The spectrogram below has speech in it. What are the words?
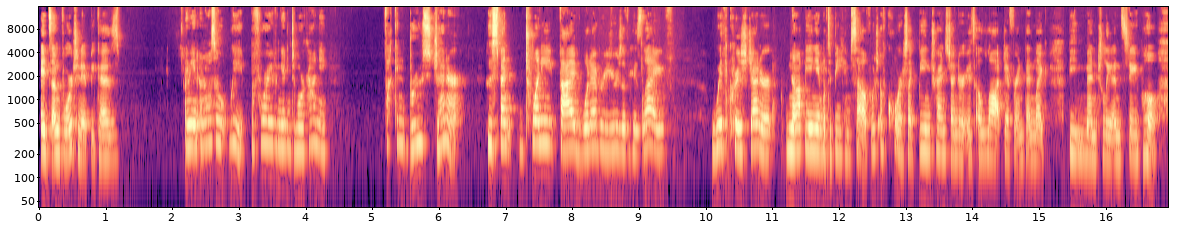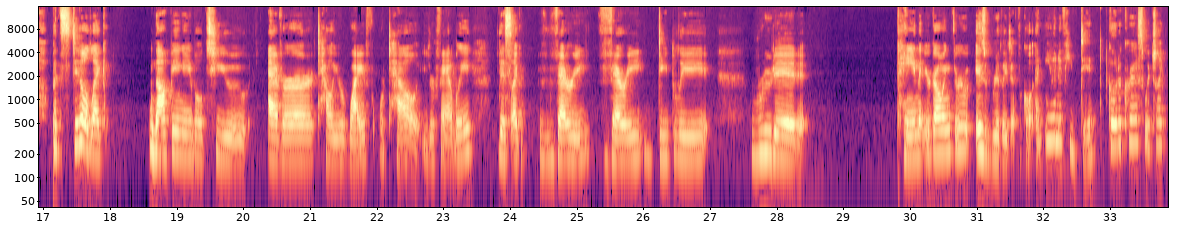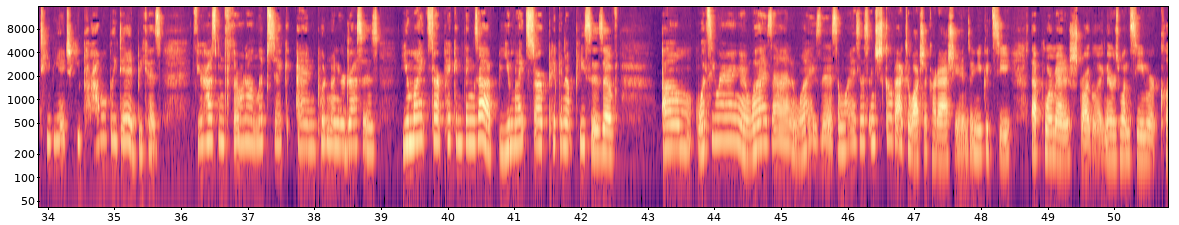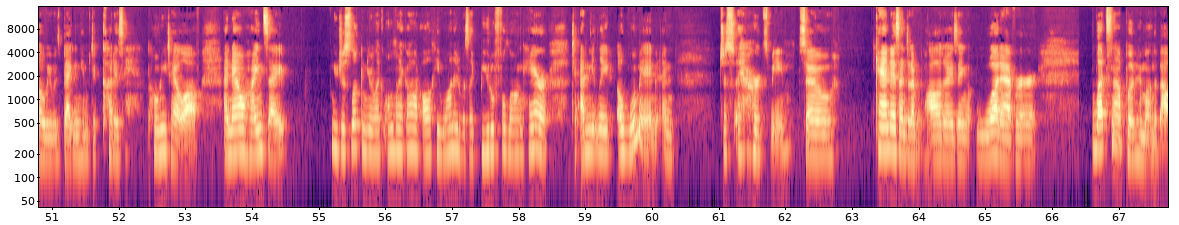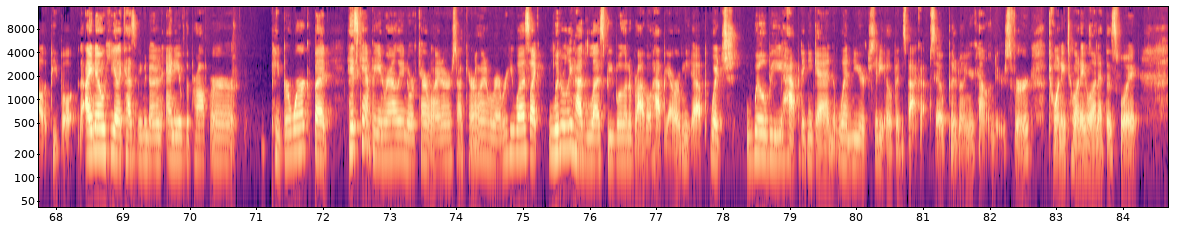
it's unfortunate because, I mean, and also, wait, before I even get into more Kanye, fucking Bruce Jenner, who spent 25 whatever years of his life with Kris Jenner not being able to be himself, which of course, like being transgender is a lot different than like being mentally unstable, but still, like not being able to ever tell your wife or tell your family this like very, very deeply rooted pain that you're going through is really difficult. And even if he did go to Kris, which like TBH, he probably did because if your husband's throwing on lipstick and putting on your dresses, you might start picking things up. You might start picking up pieces of um, what's he wearing and why is that and why is this and why is this and just go back to watch the Kardashians and you could see that poor man is struggling. There was one scene where Khloe was begging him to cut his ponytail off, and now hindsight, you just look and you're like, oh my god, all he wanted was like beautiful long hair to emulate a woman, and just it hurts me. So Candiace ended up apologizing, whatever. Let's not put him on the ballot, people. I know he like hasn't even done any of the proper paperwork, but his campaign rally in North Carolina or South Carolina, wherever he was, like literally had less people than a Bravo happy hour meetup, which will be happening again when New York City opens back up. So put it on your calendars for 2021 at this point.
